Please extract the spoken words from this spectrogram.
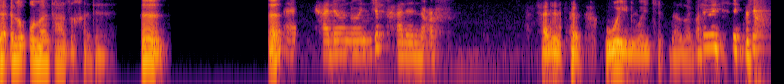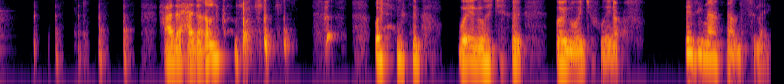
ልዕሊ ቁመታ ዝኸደ እ ሓደ ንወንጭፍ ሓደ ንዑፍ ሓደ ወይ ንወንጭፍ ዳዘባ ሓደ ሓደ ክልተ ወይ ንወንጭፍ ወይ ንወንጭፍ ወይ ንዑፍ እዚ ናትና ምስላ እዩ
